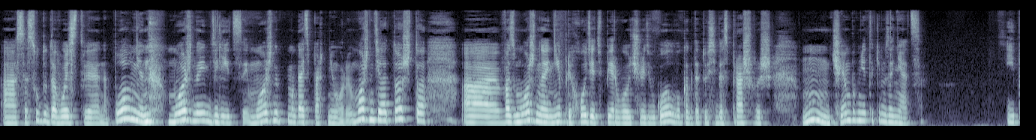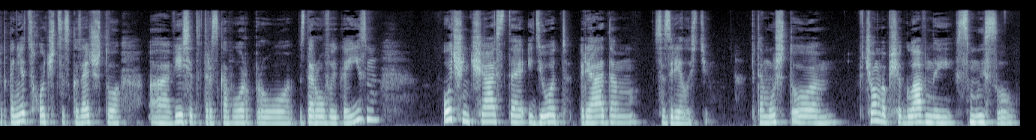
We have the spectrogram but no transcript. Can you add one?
а, сосуд удовольствия наполнен, можно им делиться, и можно помогать партнеру, и можно делать то, что, а, возможно, не приходит в первую очередь в голову, когда ты у себя спрашиваешь, М, чем бы мне таким заняться. И под конец хочется сказать, что а, весь этот разговор про здоровый эгоизм очень часто идет рядом со зрелостью. Потому что в чем вообще главный смысл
